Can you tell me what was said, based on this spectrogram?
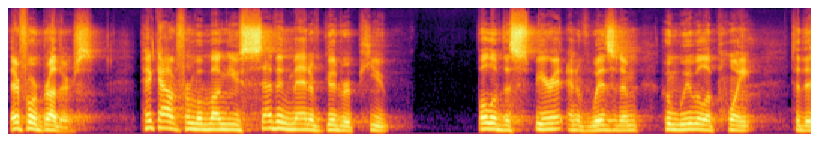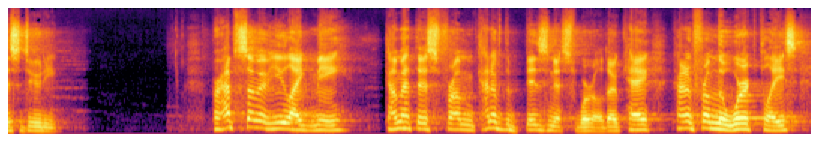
Therefore, brothers, pick out from among you seven men of good repute, full of the Spirit and of wisdom, whom we will appoint to this duty. Perhaps some of you, like me, come at this from kind of the business world, okay? Kind of from the workplace,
